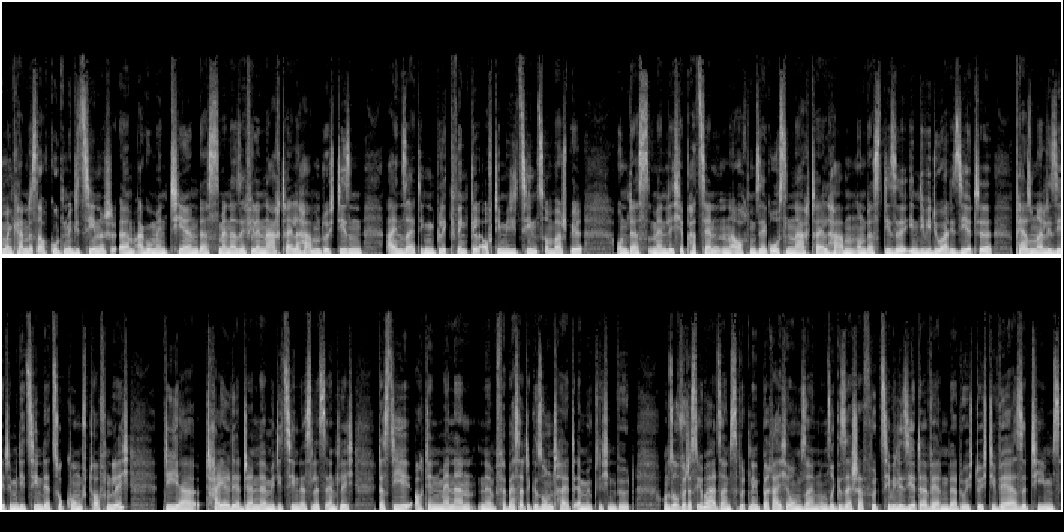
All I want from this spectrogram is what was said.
Man kann das auch gut medizinisch ähm, argumentieren, dass Männer sehr viele Nachteile haben durch diesen einseitigen Blickwinkel auf die Medizin zum Beispiel und dass männliche Patienten auch einen sehr großen Nachteil haben und dass diese individualisierte, personalisierte Medizin der Zukunft hoffentlich die ja Teil der Gendermedizin ist letztendlich, dass die auch den Männern eine verbesserte Gesundheit ermöglichen wird. Und so wird es überall sein. Es wird eine Bereicherung sein. Unsere Gesellschaft wird zivilisierter werden dadurch, durch diverse Teams.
